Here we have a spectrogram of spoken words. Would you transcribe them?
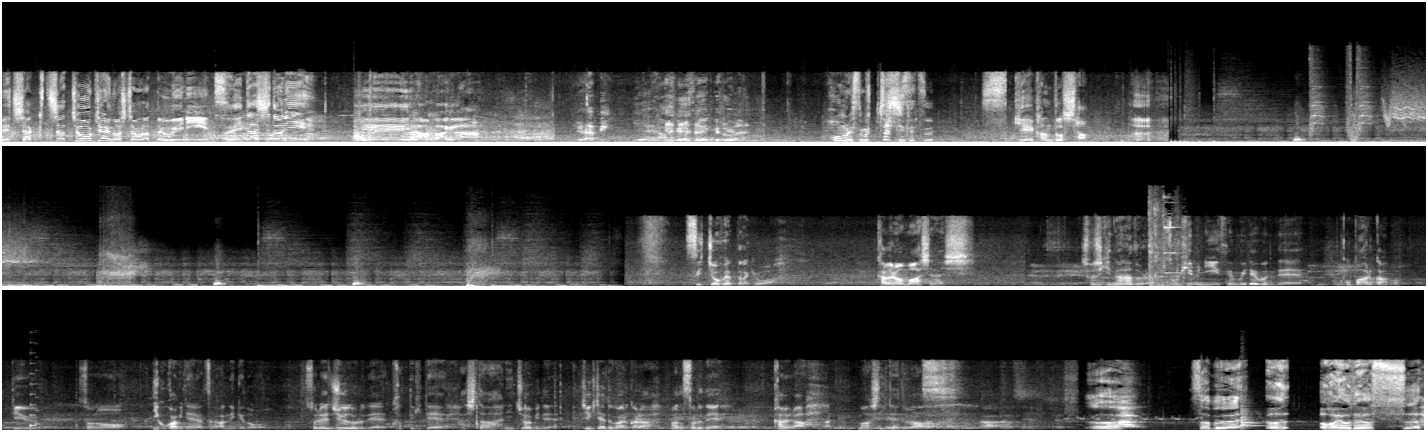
めちゃくちゃ長距離乗せてもらった上に着いたシドニー。イエーイハンバーガー。You happy? Yeah. ホームレスむっちゃ親切。すっげえ感動した。スイッチオフやったな今日は。カメラも回してないし正直7ドル。そう昼にセブンイレブンでオパールカードっていうそのイコカみたいなやつがあんねんけどそれ10ドルで買ってきて明日日曜日で地域たいとこあるからまたそれでカメラ回していきたいと思います。ああ寒いおはようございます。あ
